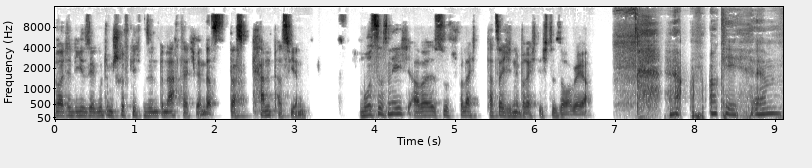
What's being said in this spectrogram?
Leute, die sehr gut im Schriftlichen sind, benachteiligt werden. Das, das kann passieren. Muss es nicht, aber es ist vielleicht tatsächlich eine berechtigte Sorge, ja. Ja, okay. Ähm,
